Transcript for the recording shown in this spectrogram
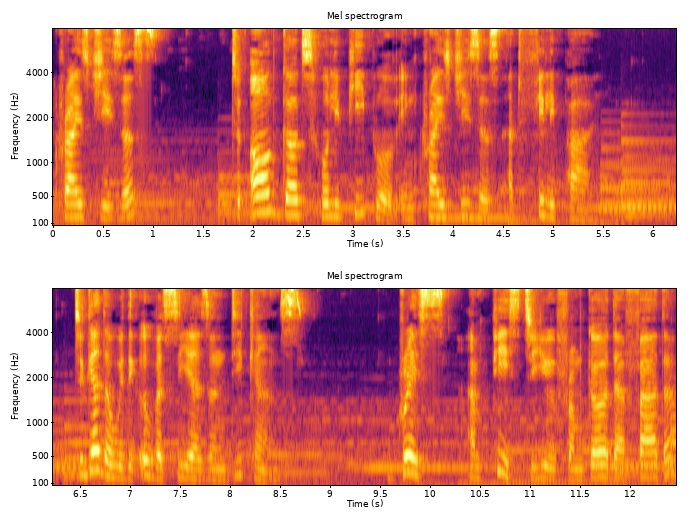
Christ Jesus, to all God's holy people in Christ Jesus at Philippi, together with the overseers and deacons, grace and peace to you from God our Father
